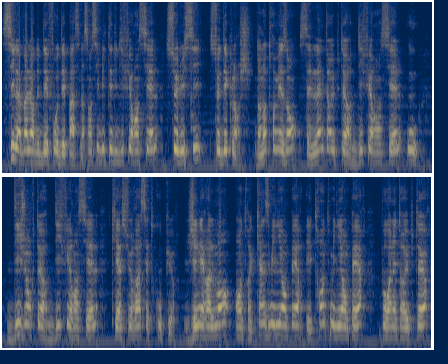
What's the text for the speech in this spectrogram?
Si la valeur du défaut dépasse la sensibilité du différentiel, celui-ci se déclenche. Dans notre maison, c'est l'interrupteur différentiel ou disjoncteur différentiel qui assurera cette coupure. Généralement entre 15 mA et 30 mA pour un interrupteur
